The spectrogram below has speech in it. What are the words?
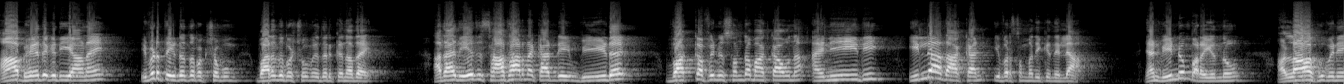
ആ ഭേദഗതിയാണ് ഇവിടുത്തെ ഇടതുപക്ഷവും വലതുപക്ഷവും എതിർക്കുന്നത്. അതായത് ഏത് സാധാരണക്കാരന്റെയും വീട് വക്കഫിന് സ്വന്തമാക്കാവുന്ന അനീതി ഇല്ലാതാക്കാൻ ഇവർ സമ്മതിക്കുന്നില്ല. ഞാൻ വീണ്ടും പറയുന്നു അള്ളാഹുവിന്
